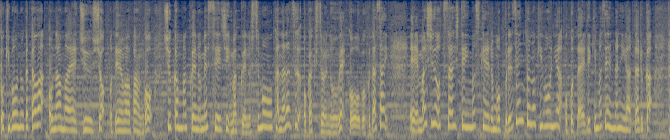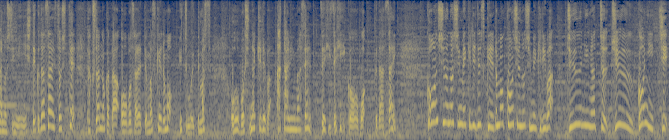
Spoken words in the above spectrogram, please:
ご希望の方はお名前住所お電話番号週刊マックへのメッセージマックへの質問を必ずお書き添えの上ご応募ください、えー、毎週お伝えしていますけれどもプレゼントの希望にはお答えできません。何が当たるか楽しみにしてください。そしてたくさんの方応募されてますけれどもいつも言ってます。応募しなければ当たりません。ぜひぜひご応募ください。今週の締め切りですけれども今週の締め切りは12月15日。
